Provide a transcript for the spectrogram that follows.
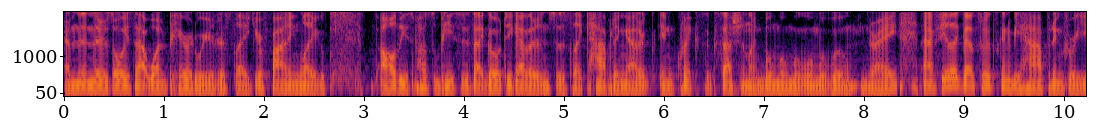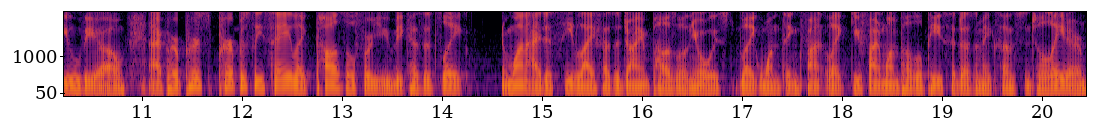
And then there's always that one period where you're just like you're finding like all these puzzle pieces that go together and it's just like happening at a, in quick succession like boom boom boom boom boom boom right? And i feel like that's what's going to be happening for you leo. And i purpose purposely say like puzzle for you because it's like one i just see life as a giant puzzle and you always like one thing find like you find one puzzle piece that doesn't make sense until later.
